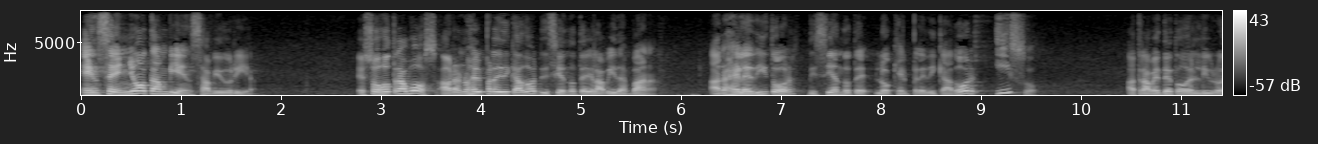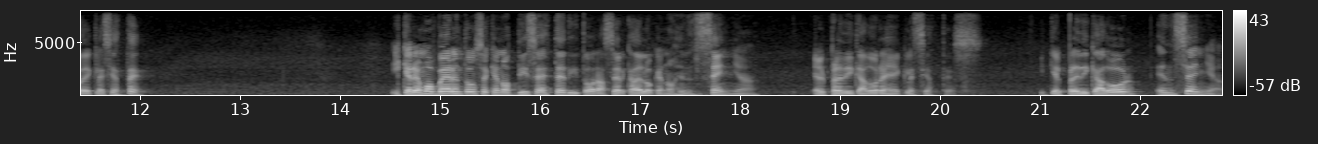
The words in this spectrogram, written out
enseñó también sabiduría. Eso es otra voz. Ahora no es el predicador diciéndote que la vida es vana. Ahora es el editor diciéndote lo que el predicador hizo a través de todo el libro de Eclesiastés. Y queremos ver entonces qué nos dice este editor acerca de lo que nos enseña el predicador en Eclesiastés. Y que el predicador enseña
